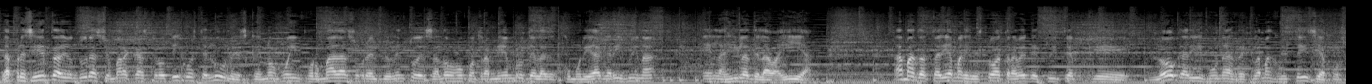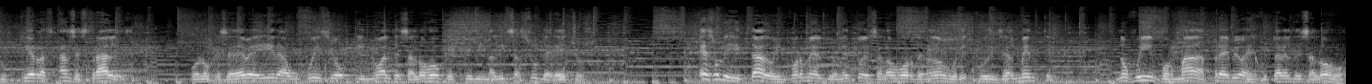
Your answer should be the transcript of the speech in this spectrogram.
La presidenta de Honduras, Xiomara Castro, dijo este lunes que no fue informada sobre el violento desalojo contra miembros de la comunidad garífuna en las islas de la Bahía. La mandataria manifestó a través de Twitter que los garífunas reclaman justicia por sus tierras ancestrales, por lo que se debe ir a un juicio y no al desalojo que criminaliza sus derechos. He solicitado informe del violento desalojo ordenado judicialmente. No fui informada previo a ejecutar el desalojo.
